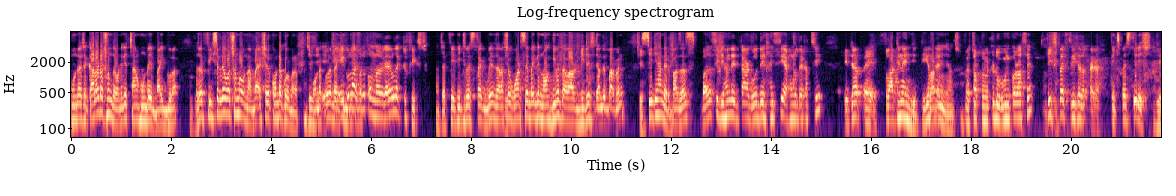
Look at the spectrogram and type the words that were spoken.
হুন্ডা আছে কালারটা সুন্দর। অনেকে চান হুন্ডাই বাইক আসলে ফিক্সড দেওয়া সম্ভব না বাইকের সাথে কন্ট্যাক্ট করবেন আপনি? জি, জি। করে বাইক এগুলো আসলে কম দামের গাড়িগুলো একটু ফিক্সড আচ্ছা ফিক্স প্রাইস থাকবে। যারা সব হোয়াটসঅ্যাপ বাইকে নক দিবেন তারা আর ডিটেলস জানতে পারবেন। CT hundred Bajaj Bajaj CT hundred এটা আগেও দেখাইছি এখনও দেখাচ্ছি। এটা প্লাটিনা ইঞ্জিন ঠিক আছে? চট্টগ্রাম একটু ডকুমেন্ট করা আছে। ফিক্স প্রাইস ত্রিশ হাজার টাকা। ফিক্স প্রাইস তিরিশ? জি।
